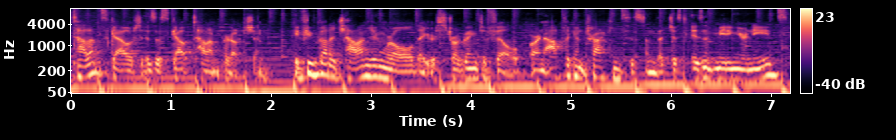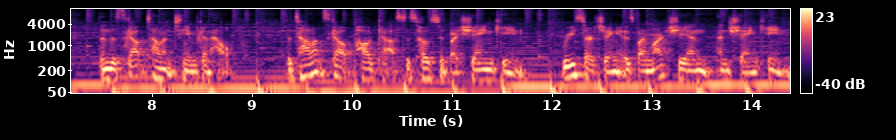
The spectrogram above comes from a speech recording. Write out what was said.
Talent Scout is a Scout Talent production. If you've got a challenging role that you're struggling to fill or an applicant tracking system that just isn't meeting your needs, then the Scout Talent team can help. The Talent Scout podcast is hosted by Shane Keane. Researching is by Mark Sheehan and Shane Keane.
